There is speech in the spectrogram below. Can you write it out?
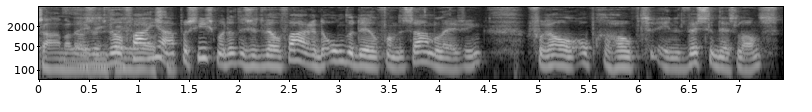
wel, dat is het welvarende. Ja, precies. Maar dat is het welvarende onderdeel van de samenleving. Vooral opgehoopt in het westen des lands.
